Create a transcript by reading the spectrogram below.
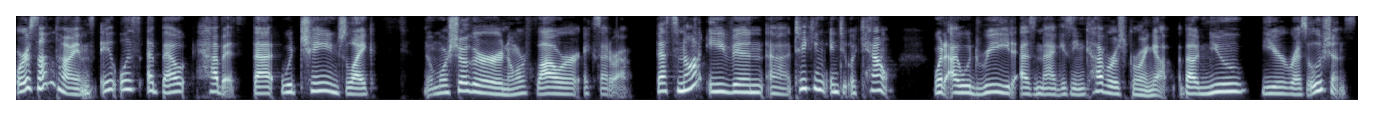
Or sometimes it was about habits that would change, like no more sugar, no more flour, etc. That's not even uh, taking into account what I would read as magazine covers growing up about New Year resolutions.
